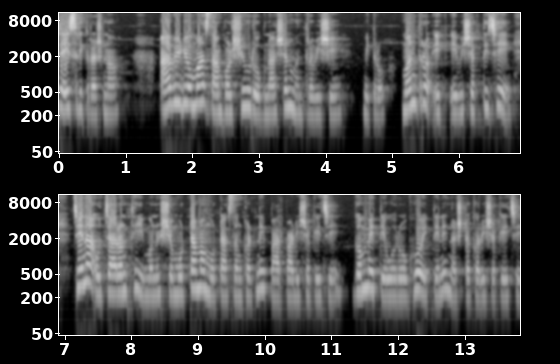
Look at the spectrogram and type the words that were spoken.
જય શ્રી કૃષ્ણ. આ વિડીયોમાં સાંભળશું રોગનાશન મંત્ર વિશે. મિત્રો, મંત્ર એક એવી શક્તિ છે જેના ઉચ્ચારણથી મનુષ્ય મોટામાં મોટા સંકટને પાર પાડી શકે છે. ગમે તેવો રોગ હોય તેને નષ્ટ કરી શકે છે.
